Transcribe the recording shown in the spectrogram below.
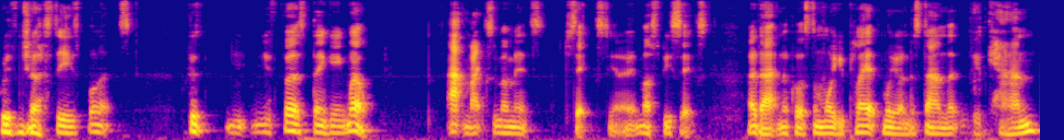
with just these bullets. Because you're first thinking, well, at maximum it's six, you know, it must be six at that. And of course, the more you play it, the more you understand that you can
